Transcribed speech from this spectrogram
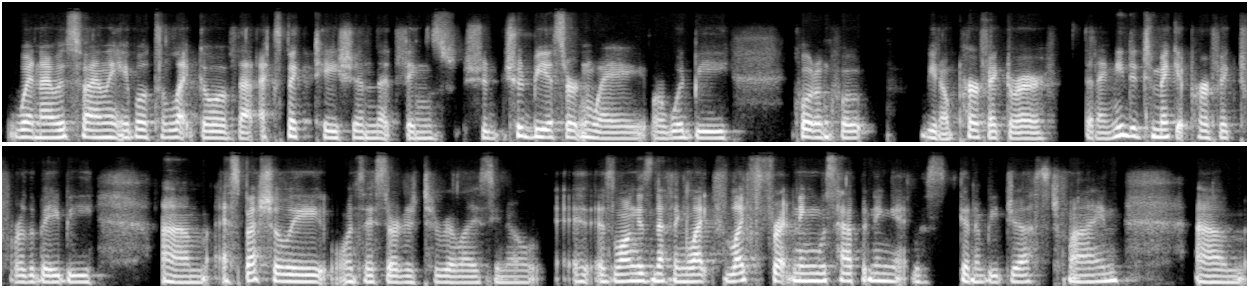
when I was finally able to let go of that expectation that things should should be a certain way or would be quote unquote, you know, perfect or that I needed to make it perfect for the baby. Um, especially once I started to realize, you know, as long as nothing life life threatening was happening, it was going to be just fine. Um,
